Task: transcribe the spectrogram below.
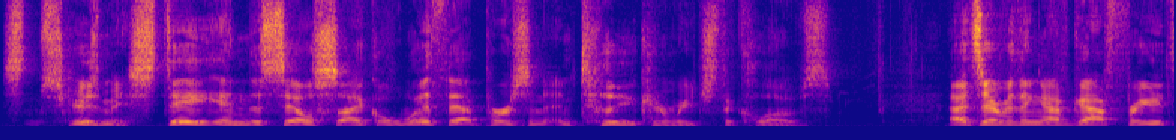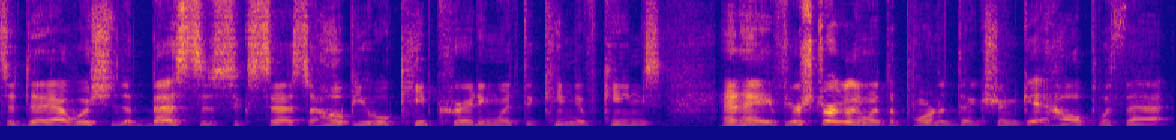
Excuse me, stay in the sales cycle with that person until you can reach the close. That's everything I've got for you today. I wish you the best of success. I hope you will keep creating with the King of Kings. And hey, if you're struggling with the porn addiction, get help with that.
